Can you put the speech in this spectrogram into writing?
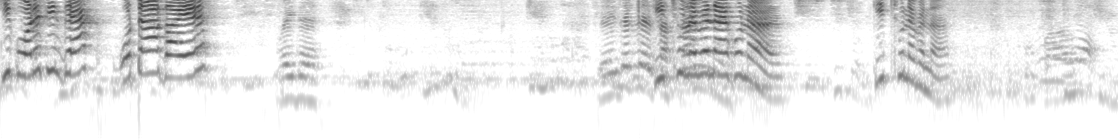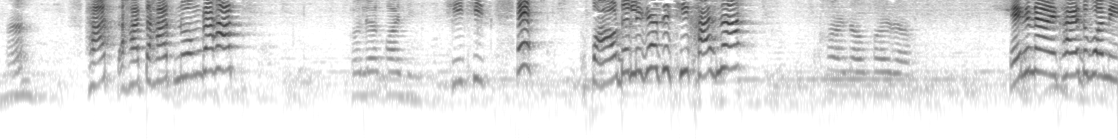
কি করেছিস দেখ? গোটা গায়ে। দেখ। কিচ্ছু নেবে না এখন আর। কিচ্ছু নেবে না। হ্যাঁ? হাত হাত হাত নোংরা হাত। কইলে ছি ছি। এ পাউডার লেগে আছে ছি খাস না। খাই দাও খাই দাও। এখানে আয় খাই দেবো আমি।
